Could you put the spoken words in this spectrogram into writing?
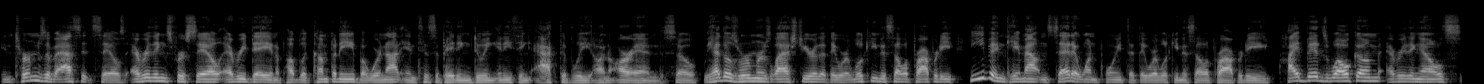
in terms of asset sales everything's for sale every day in a public company but we're not anticipating doing anything actively on our end. So we had those rumors last year that they were looking to sell a property. He even came out and said at one point that they were looking to sell a property. High bids welcome. Everything else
